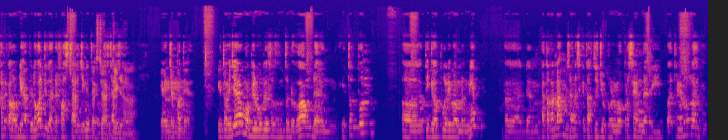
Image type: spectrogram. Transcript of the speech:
kan kalau di HP lo kan juga ada fast charging itu Fast ya, charging. ah. yang Hmm. cepet ya. Itu aja mobil-mobil tertentu doang dan itu pun eh, 35 menit eh, dan katakanlah misalnya sekitar 75% dari baterai lo lah gitu.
